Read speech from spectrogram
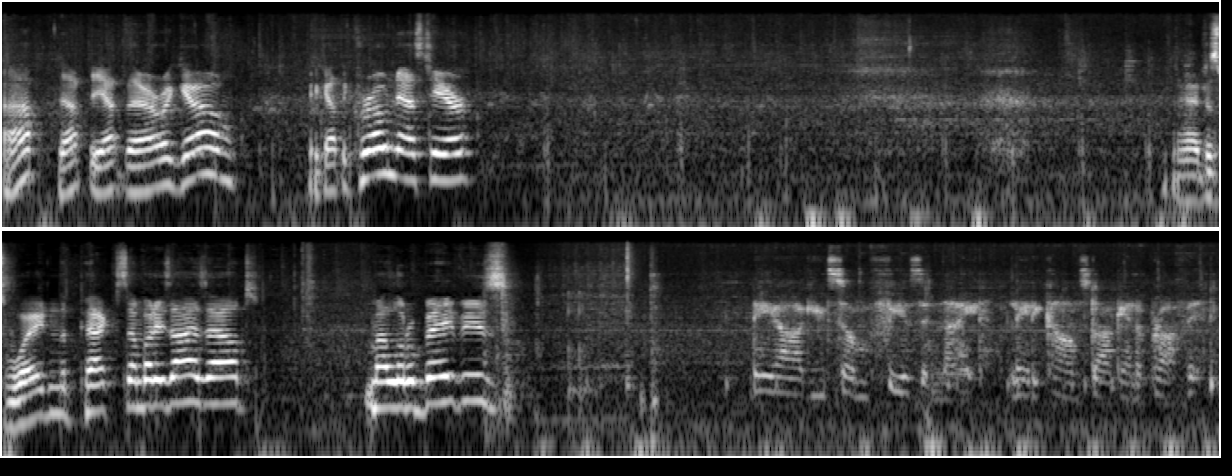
Up, up, yep, there we go. We got the crow nest here. Yeah, just waiting to peck somebody's eyes out. My little babies. They argued some fierce at night, Lady Comstock and the Prophet.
